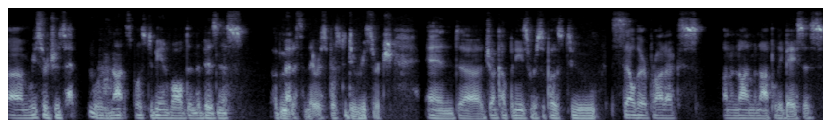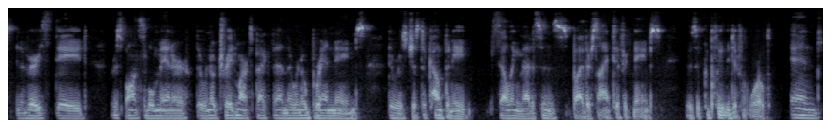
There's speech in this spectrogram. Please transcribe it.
Um, researchers were not supposed to be involved in the business of medicine. They were supposed to do research, and uh, drug companies were supposed to sell their products on a non-monopoly basis in a very staid, responsible manner. There were no trademarks back then. There were no brand names. There was just a company selling medicines by their scientific names. It was a completely different world. And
